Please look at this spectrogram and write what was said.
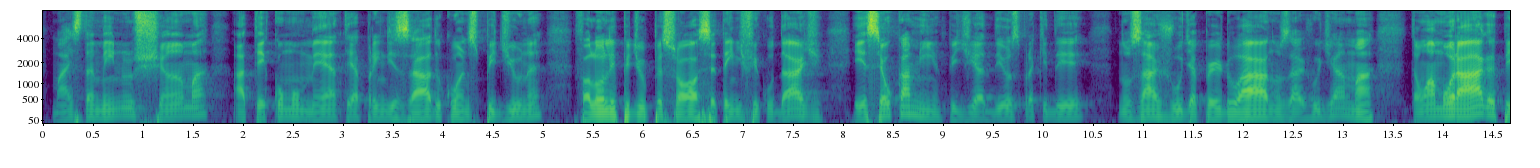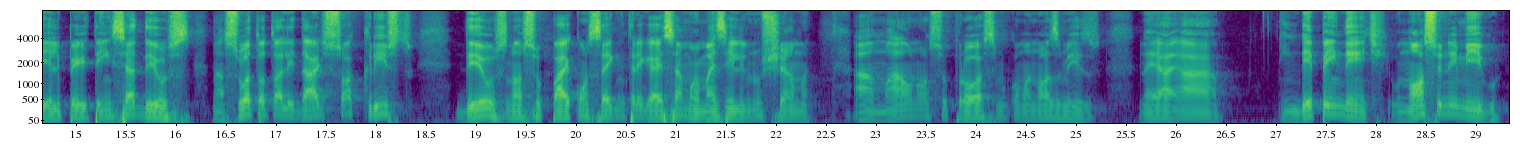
mas também nos chama a ter como meta e aprendizado quando pediu, né? Falou ali, pediu o pessoal, você tem dificuldade? Esse é o caminho, pedir a Deus para que dê nos ajude a perdoar, nos ajude a amar. Então, o amor à ágape, ele pertence a Deus. Na sua totalidade, só Cristo, Deus, nosso Pai, consegue entregar esse amor, mas ele nos chama a amar o nosso próximo como a nós mesmos, né? A, a independente, o nosso inimigo,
